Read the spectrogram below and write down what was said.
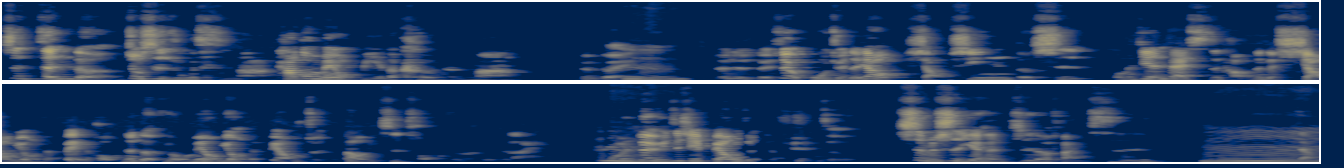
是真的就是如此吗？它都没有别的可能吗？对不对？嗯，对对对，所以我觉得要小心的是。我们今天在思考那个效用的背后，那个有没有用的标准到底是从何而来？我们对于这些标准的选择，是不是也很值得反思？嗯，这样。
